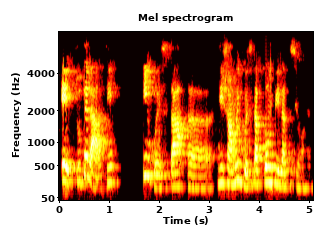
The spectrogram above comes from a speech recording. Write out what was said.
e tutelati in questa, eh, diciamo in questa compilazione.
